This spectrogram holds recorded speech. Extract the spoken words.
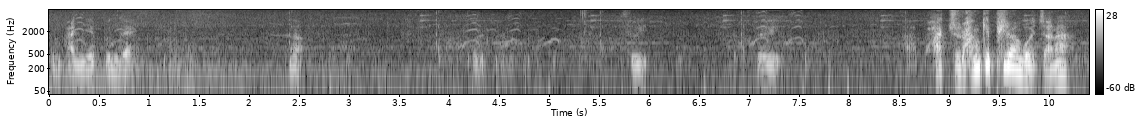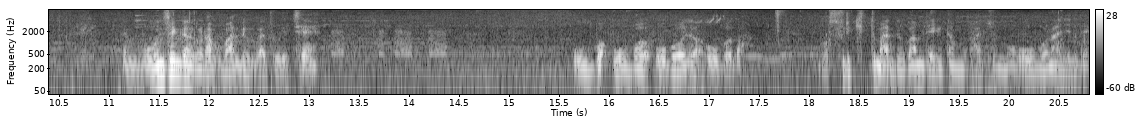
좀 안 예쁜데. 하나, 둘, 셋, 넷. 아, 밧줄 한 개 필요한 거였잖아. 뭔 생각을 하고 만든 거야 도대체? 오버, 오버, 오버다, 오버다. 뭐 수리킷도 만들고 하면 되니까 뭐 밧줄 뭐 오버는 아닌데.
